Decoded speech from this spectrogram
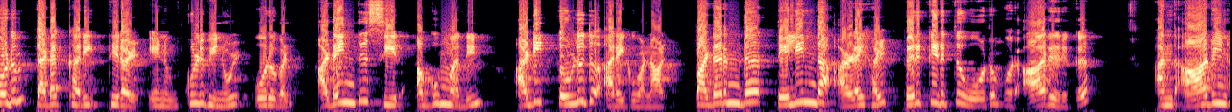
கொடும் தடக்கரி திரள் எனும் குழுவினுள் ஒருவன் அடைந்து சீர் அகுமதின் அடி தொழுது அறைகுவனால் படர்ந்த தெளிந்த அலைகள் பெருக்கெடுத்து ஓடும் ஒரு ஆறு இருக்கு. அந்த ஆறின்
